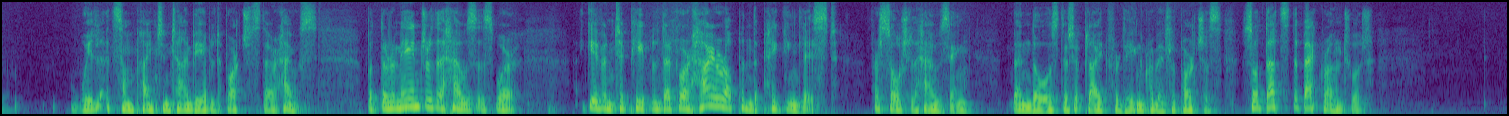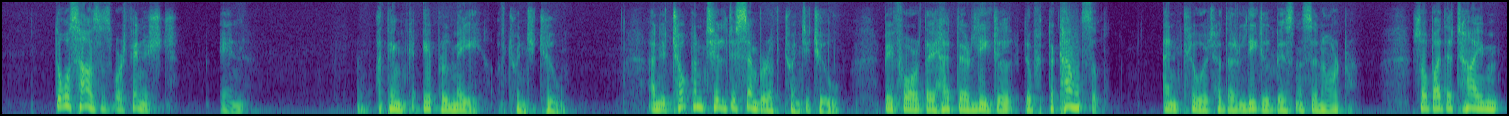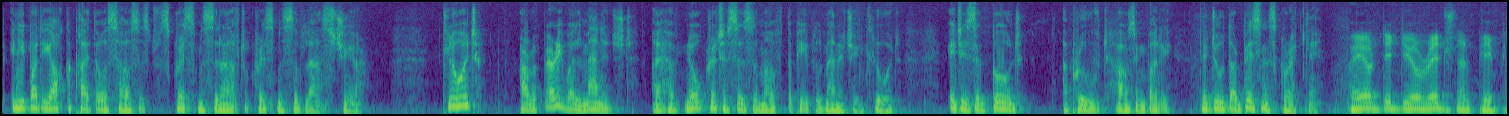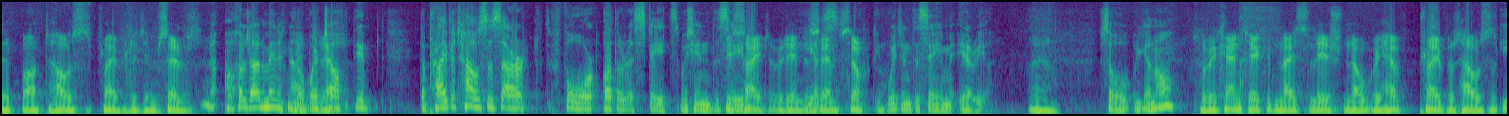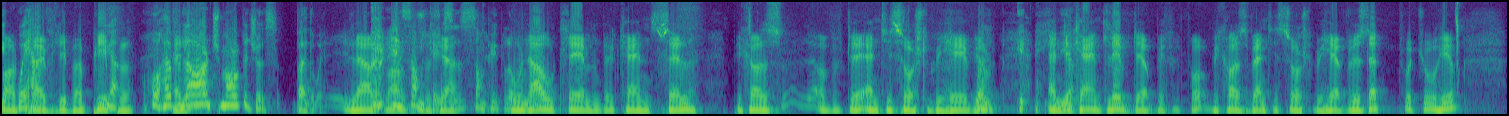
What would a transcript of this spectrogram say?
will at some point in time be able to purchase their house. But the remainder of the houses were given to people that were higher up in the pegging list for social housing than those that applied for the incremental purchase. So that's the background to it. Those houses were finished in, I think, April, May of 22. And it took until December of 22 before they had their legal, the, the council and Cluid had their legal business in order. So by the time anybody occupied those houses, it was Christmas and after Christmas of last year. Cluid are very well managed. I have no criticism of the people managing Cluid. It is a good, approved housing body. They do their business correctly. Where did the original people that bought the houses privately themselves? No, hold on a minute now. We're talking. The, private houses are four other estates within the same Beside, within the same circle. within the same area. Yeah. So you know, So we can't take it in isolation now. We have private houses Yeah, bought have- privately by people. yeah, who have large mortgages, by the way. large mortgages, in some cases, yeah, some people who now claim they can't sell because of the antisocial behaviour Well, and yeah. they can't live there before, because of antisocial behaviour. Is that what you hear?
